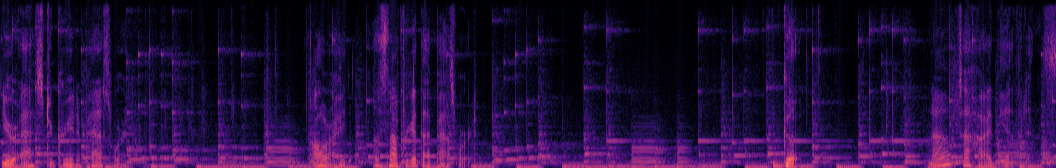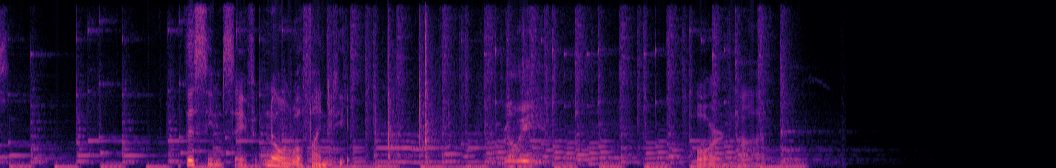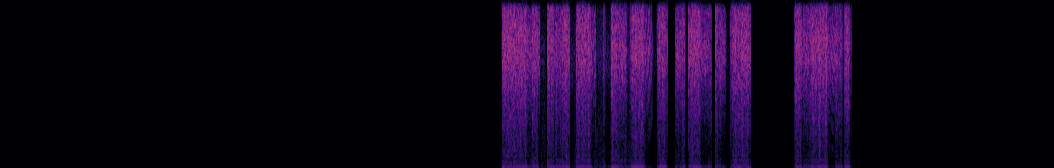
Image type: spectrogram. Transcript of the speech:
You're asked to create a password. Alright, let's not forget that password. Good. Now to hide the evidence. This seems safe. No one will find it here. Really? Or not.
